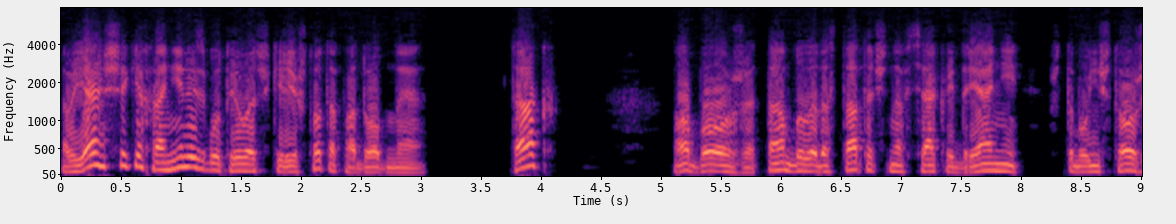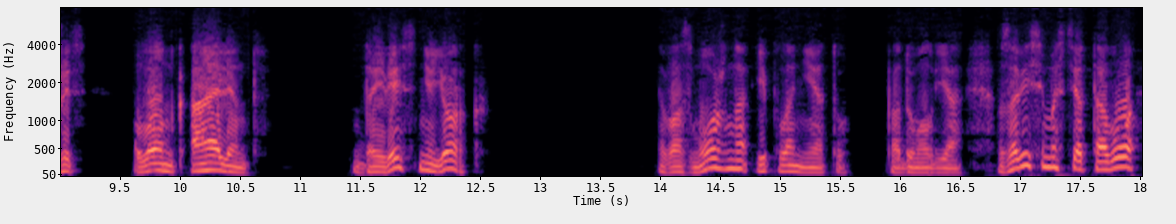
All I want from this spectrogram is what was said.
В ящике хранились бутылочки или что-то подобное. Так? О боже, там было достаточно всякой дряни, чтобы уничтожить Лонг-Айленд, да и весь Нью-Йорк. Возможно, и планету, — подумал я, в зависимости от того,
